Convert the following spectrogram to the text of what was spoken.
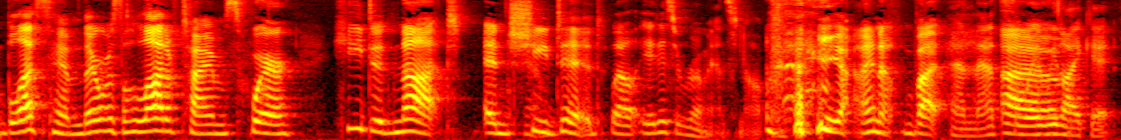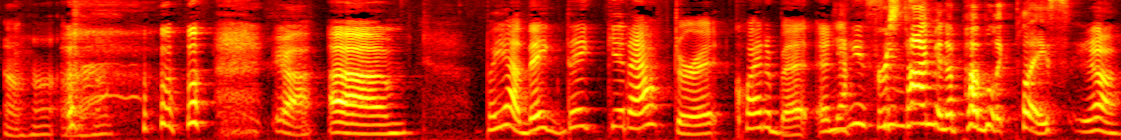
bless him, there was a lot of times where he did not and she did. Well, it is a romance novel, yeah, I know, but and that's the way we Um, like it. Uh huh. Uh huh. yeah. Um but yeah, they they get after it quite a bit and Yeah, he first seems- time in a public place. Yeah.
